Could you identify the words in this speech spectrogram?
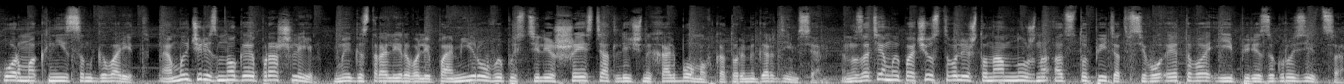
Кормак Нисон говорит, «Мы через многое прошли. Мы гастролировали по миру, выпустили шесть отличных альбомов, которыми гордимся. Но затем мы почувствовали, что нам нужно отступить от всего этого и перезагрузиться.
